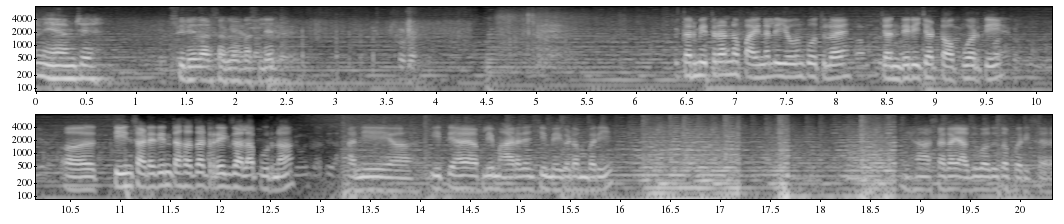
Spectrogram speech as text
आणि हे आमचे शिलेदार सगळे बसलेत. तर मित्रांनो फायनली येऊन पोचलो आहे चंदेरीच्या टॉपवरती तीन साडेतीन तासाचा ट्रेक झाला पूर्ण. आणि इथे आहे आपली महाराजांची मेघडंबरी. हा असा काही आजूबाजूचा परिसर.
